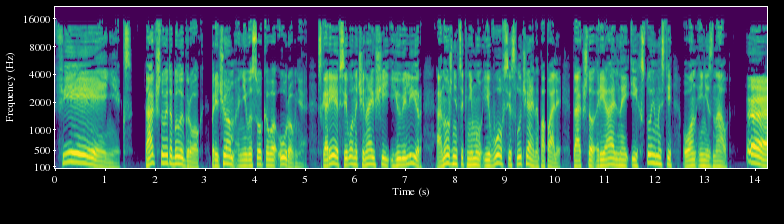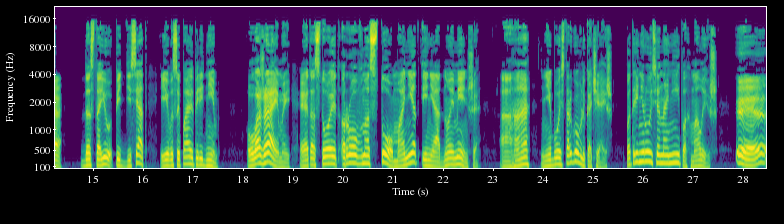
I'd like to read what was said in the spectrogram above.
Феникс. Так что это был игрок, причем невысокого уровня, скорее всего начинающий ювелир, а ножницы к нему и вовсе случайно попали, так что реальной их стоимости он и не знал. э Достаю 50 и высыпаю перед ним. «Уважаемый, это стоит ровно 100 монет и ни одной меньше». «Ага, небось торговлю качаешь. Потренируйся на нипах, малыш». э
